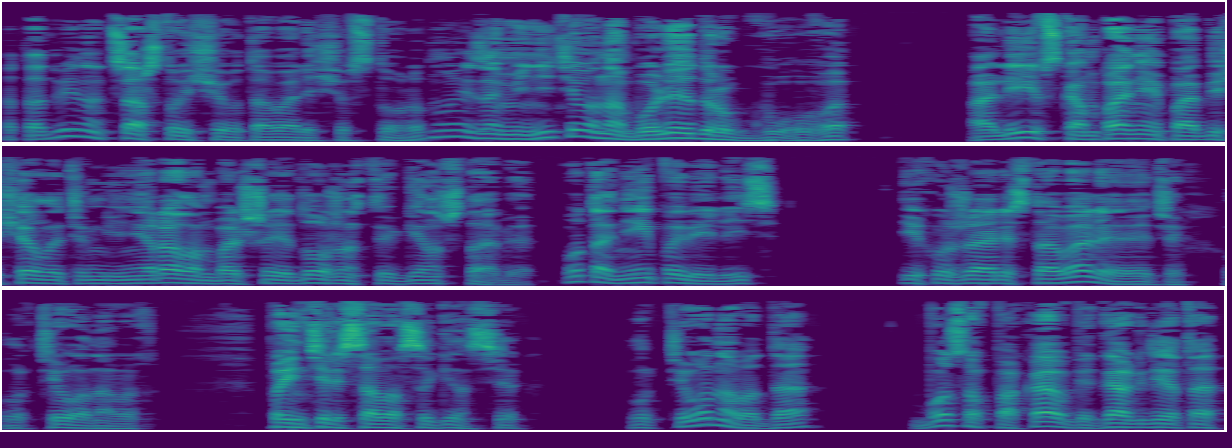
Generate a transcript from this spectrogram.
Отодвинуть царствующего товарища в сторону и заменить его на более другого. Алиев с компанией пообещал этим генералам большие должности в генштабе. Вот они и повелись. Их уже арестовали, этих Локтионовых? Поинтересовался генсек. Локтионова, да. Боссов пока в бегах где-то,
